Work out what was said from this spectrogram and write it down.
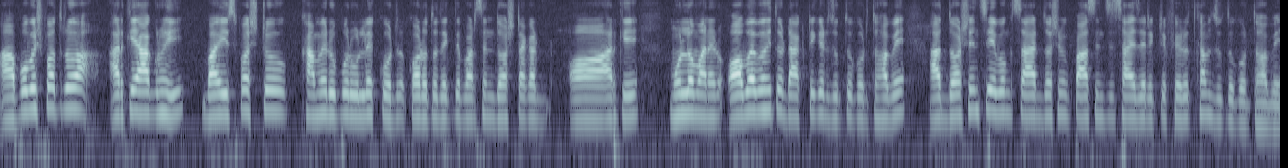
প্রবেশপত্র আর কি আগ্রহী বা স্পষ্ট খামের উপর উল্লেখ করত দেখতে পারছেন দশ টাকার আর কি মূল্যমানের অব্যবহৃত ডাক টিকিট যুক্ত করতে হবে আর দশ ইঞ্চি এবং চার দশমিক পাঁচ ইঞ্চি সাইজের একটি ফেরত খাম যুক্ত করতে হবে।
